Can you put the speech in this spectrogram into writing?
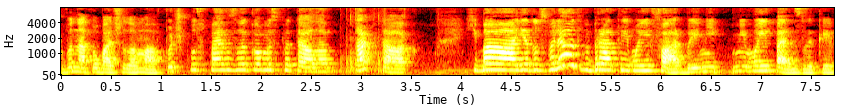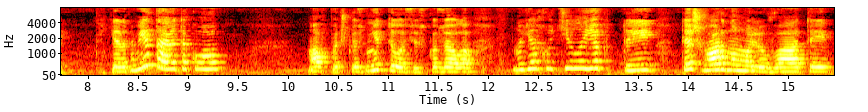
Вона побачила мавпочку з пензликом і спитала: Так, так. Хіба я дозволяла тобі брати мої фарби і мій, мої пензлики? Я не пам'ятаю такого. Мавпочка знітилась і сказала: Ну, я хотіла, як ти, теж гарно малювати.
